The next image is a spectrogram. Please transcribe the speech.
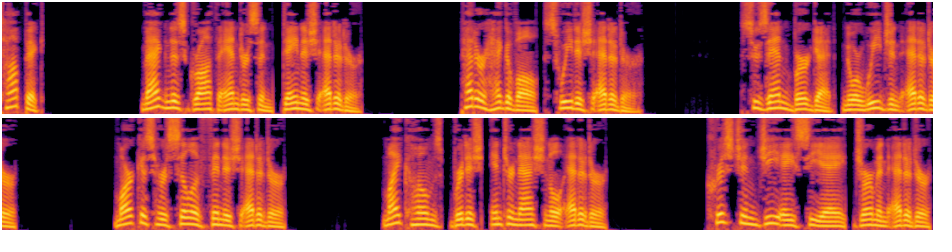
Topic: Magnus Groth Andersen, Danish editor. Petter Hegevall, Swedish editor. Suzanne Berget, Norwegian editor. Markus Hirsilä, Finnish editor. Mike Holmes, British international editor. Christian Gaca, German editor.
